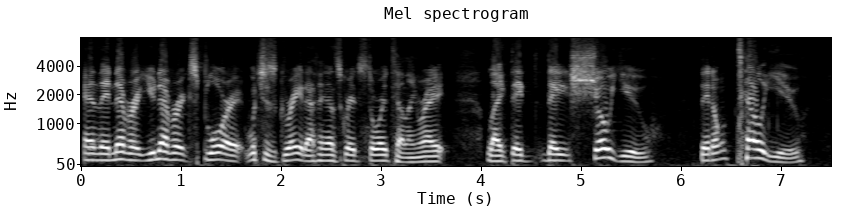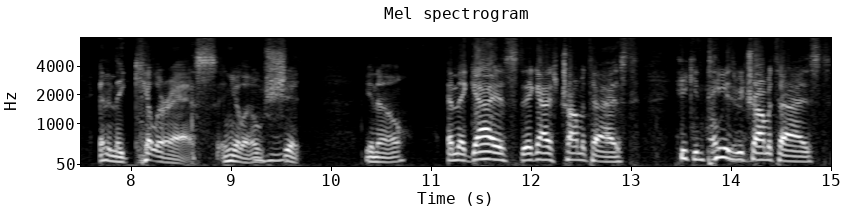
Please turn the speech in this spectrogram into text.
and they never. You never explore it, which is great. I think that's great storytelling, right? Like they they show you, they don't tell you, and then they kill her ass, and you're like, oh mm-hmm. shit, you know. And the guy is the guy is traumatized. He continues to be traumatized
